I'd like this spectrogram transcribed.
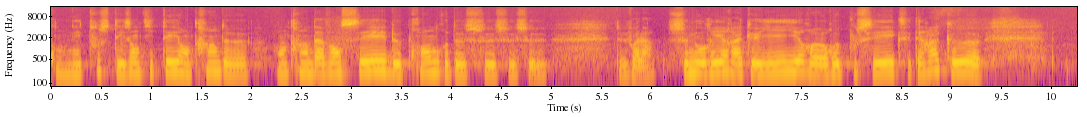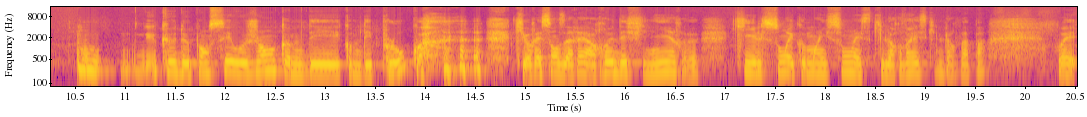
qu'on est tous des entités en train d'avancer, de prendre, de se, de, voilà, se nourrir, accueillir, euh, repousser, etc. Que euh, que de penser aux gens comme des, comme des plots, quoi, qui auraient sans arrêt à redéfinir euh, qui ils sont et comment ils sont, et ce qui leur va et ce qui ne leur va pas. Ouais.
